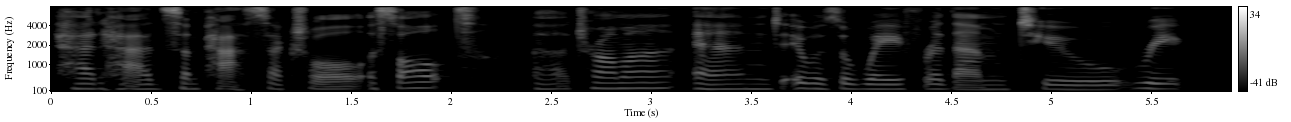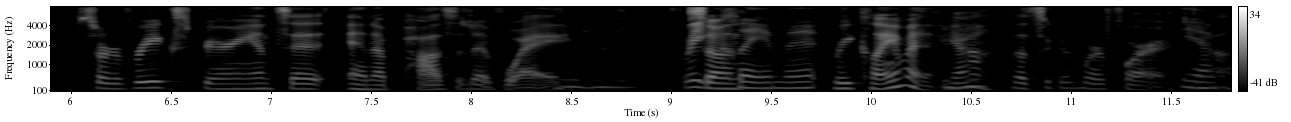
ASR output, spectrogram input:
had had some past sexual assault uh, trauma, and it was a way for them to re sort of re-experience it in a positive way. So- Reclaim it. reclaim it yeah that's a good word for it yeah, Yeah.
